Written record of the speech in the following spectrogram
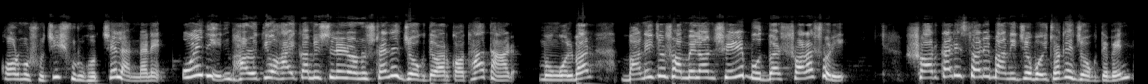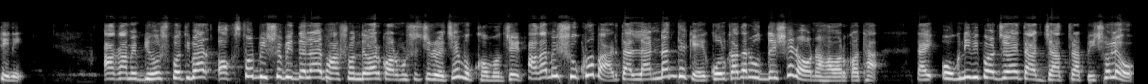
কর্মসূচি শুরু হচ্ছে লন্ডনে। ওই দিন ভারতীয় হাই কমিশনের অনুষ্ঠানে যোগ দেওয়ার কথা তার মঙ্গলবার বাণিজ্য সম্মেলন সেরে বুধবার সরাসরি সরকারি স্তরে বাণিজ্য বৈঠকে যোগ দেবেন তিনি। আগামী বৃহস্পতিবার অক্সফোর্ড বিশ্ববিদ্যালয়ে ভাষণ দেওয়ার কর্মসূচি রয়েছে মুখ্যমন্ত্রীর। আগামী শুক্রবার তার লন্ডন থেকে কলকাতার উদ্দেশ্যে রওনা হওয়ার কথা। তাই অগ্নি বিপর্যয়ে তার যাত্রা পিছলেও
